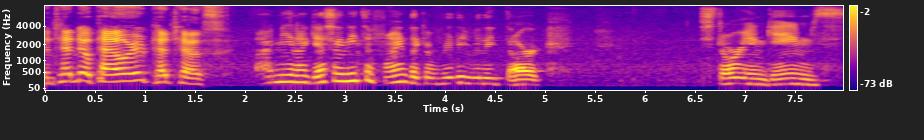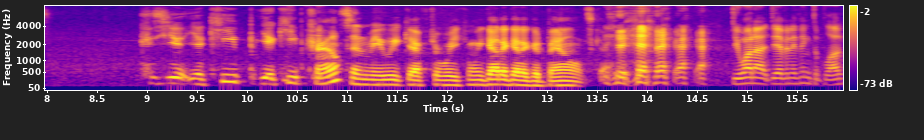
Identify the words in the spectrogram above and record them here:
Nintendo Power and Penthouse. I mean, I guess I need to find like a really, really dark story in games. Cause you you keep you keep trouncing me week after week, and we gotta get a good balance, guys. do you wanna do you have anything to plug?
